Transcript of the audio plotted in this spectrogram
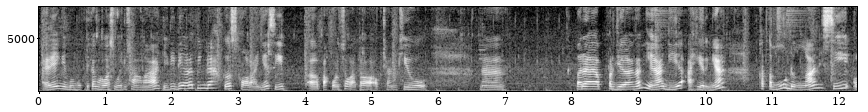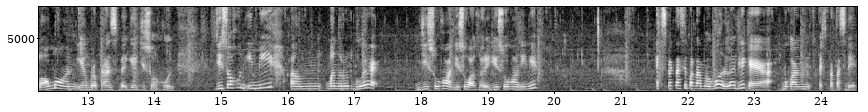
Akhirnya ingin membuktikan bahwa semua itu salah jadi dia ada pindah ke sekolahnya si uh, Pak Wonsok atau Ok Chan Kyu. Nah pada perjalanannya dia akhirnya ketemu dengan si Lomon yang berperan sebagai Ji Ji Sohun ini um, menurut gue Ji Suhon, Ji Suhon sorry, Ji Suhon ini ekspektasi pertama gue adalah dia kayak bukan ekspektasi deh.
